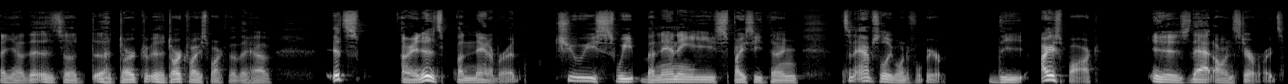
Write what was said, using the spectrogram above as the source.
uh, yeah, it's a, a dark a dark Weissbach that they have. It's, I mean, it's banana bread, chewy, sweet, banana spicy thing. It's an absolutely wonderful beer. The Eisbock is that on steroids.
